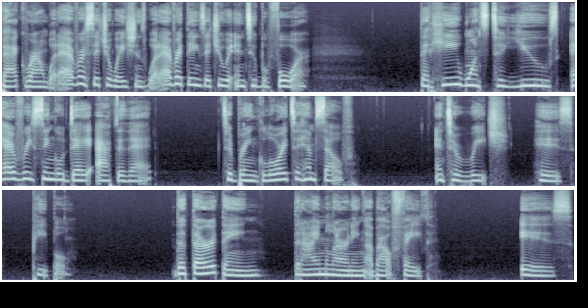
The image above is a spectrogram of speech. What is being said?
background, whatever situations, whatever things that you were into before, that He wants to use every single day after that to bring glory to Himself and to reach His people. The third thing that I'm learning about faith is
